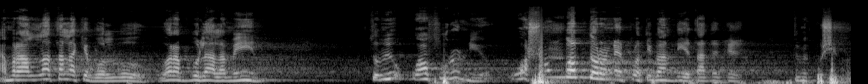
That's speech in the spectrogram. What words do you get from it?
আমরা আল্লাহ তালাকে বলব, ও রাব্বুল আলমিন, তুমি অপূরণীয়, অসম্ভব ধরনের প্রতিদান দিয়ে তাদেরকে তুমি খুশি করো।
